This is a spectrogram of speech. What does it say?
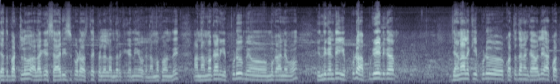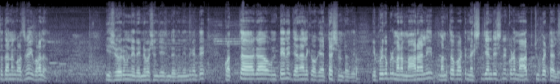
జత బట్టలు అలాగే శారీస్ కూడా వస్తాయి పిల్లలందరికీ కానీ ఒక నమ్మకం ఉంది. ఆ నమ్మకానికి ఎప్పుడూ మేము ఉమ్ము కానివ్వం. ఎందుకంటే ఎప్పుడు అప్గ్రేడ్గా జనాలకి ఎప్పుడు కొత్తదనం కావాలి. ఆ కొత్తదనం కోసమే ఇవాళ ఈ షోరూమ్ని రెనోవేషన్ చేసిన జరిగింది. ఎందుకంటే కొత్తగా ఉంటేనే జనాలకి ఒక అట్రాక్షన్ ఉంటుంది. ఎప్పటికప్పుడు మనం మారాలి. మనతో పాటు నెక్స్ట్ జనరేషన్కి కూడా మార్పు చూపెట్టాలి.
